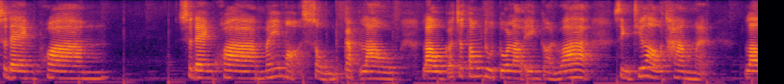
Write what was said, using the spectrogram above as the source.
แสดงความ แสดงความไม่เหมาะสมกับเรา เราก็จะต้องดูตัวเราเองก่อนว่า สิ่งที่เราทำอะเรา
